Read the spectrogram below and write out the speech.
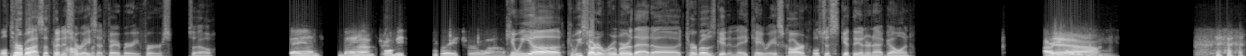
Well, Turbo has to finish the race the- at Fairbury first. So Banned, banned. Uh, Won't be race for a while. can we uh can we start a rumor that uh Turbo's getting an AK race car? Let's just get the internet going. I already ordered yeah, one. um,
